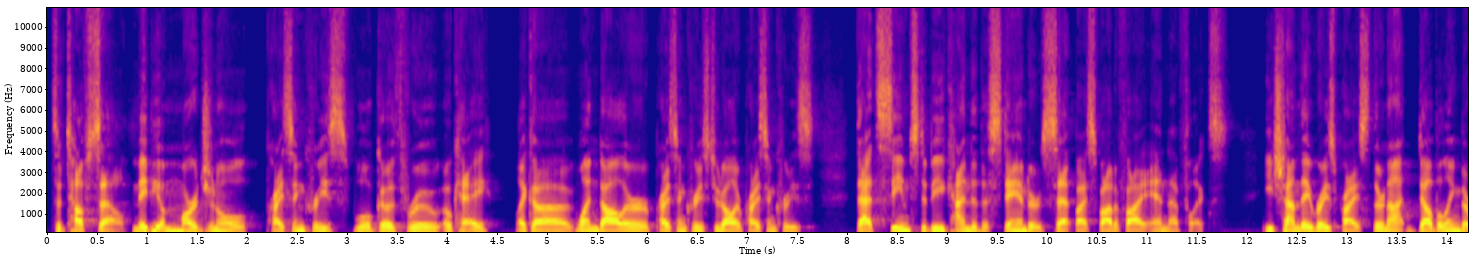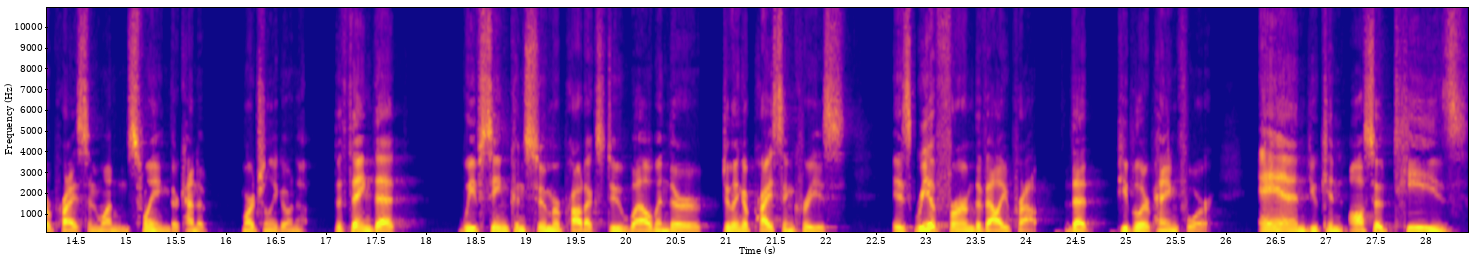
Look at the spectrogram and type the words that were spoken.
it's a tough sell. Maybe a marginal price increase will go through okay, like a $1 price increase, $2 price increase. That seems to be kind of the standard set by Spotify and Netflix. Each time they raise price, they're not doubling their price in one swing, they're kind of marginally going up. The thing that we've seen consumer products do well when they're doing a price increase is reaffirm the value prop that people are paying for. And you can also tease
